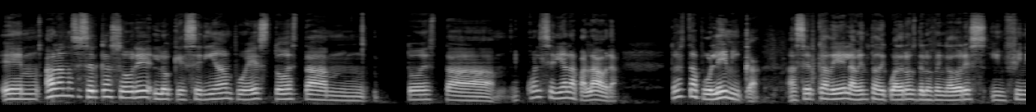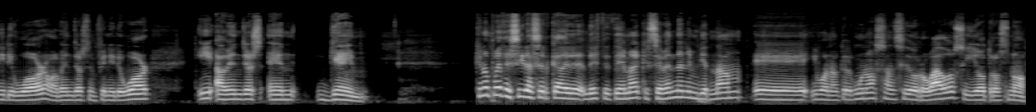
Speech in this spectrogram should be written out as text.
Eh, háblanos acerca sobre lo que serían pues toda esta mm, toda esta... ¿Cuál sería la palabra? Toda esta polémica acerca de la venta de cuadros de los Vengadores Infinity War o Avengers Infinity War y Avengers Endgame. ¿Qué nos puedes decir acerca de, este tema? Que se venden en Vietnam eh, y bueno, que algunos han sido robados y otros no.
